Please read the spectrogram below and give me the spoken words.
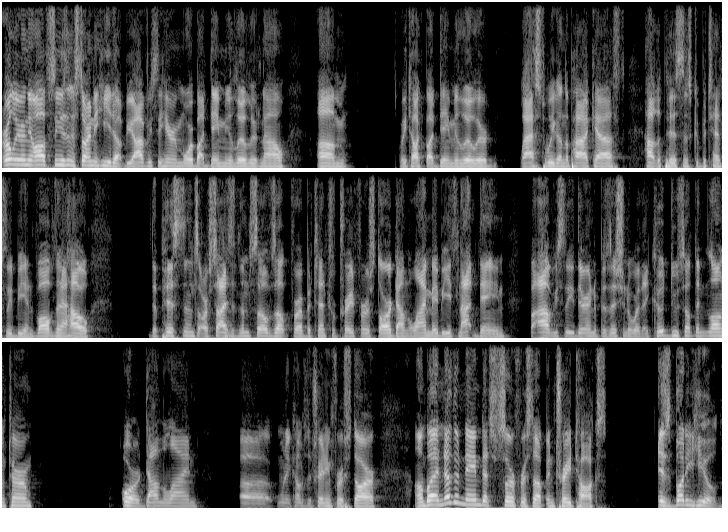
earlier in the offseason. It's starting to heat up. You're obviously hearing more about Damian Lillard now. Um, we talked about Damian Lillard last week on the podcast, how the Pistons could potentially be involved in it, how the Pistons are sizing themselves up for a potential trade for a star down the line. Maybe it's not Dame, but obviously they're in a position to where they could do something long term or down the line uh, when it comes to trading for a star. Um, but another name that's surfaced up in trade talks is Buddy Hield.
